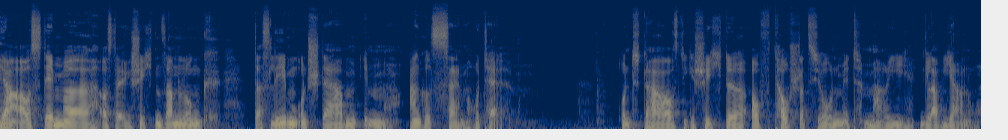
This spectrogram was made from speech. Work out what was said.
ja, aus, dem, äh, aus der Geschichtensammlung Das Leben und Sterben im Uncle Sam Hotel und daraus die Geschichte auf Tauchstation mit Marie Glaviano.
